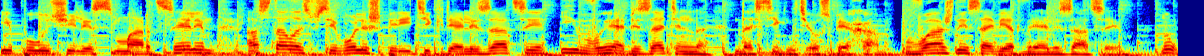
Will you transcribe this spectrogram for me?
и получили смарт-цели, осталось всего лишь перейти к реализации, и вы обязательно достигнете успеха. Важный совет в реализации. Ну,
